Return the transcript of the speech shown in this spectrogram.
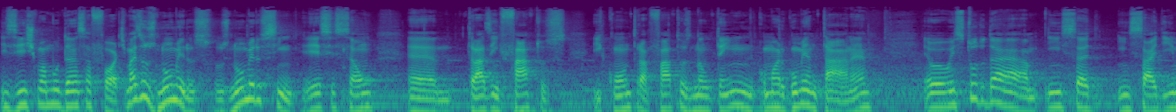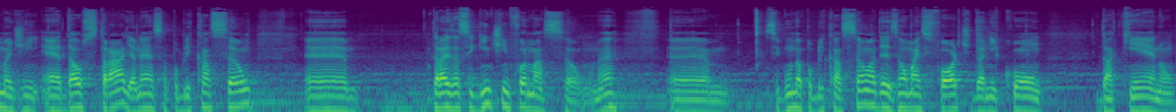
existe uma mudança forte. Mas os números, os números sim, esses são é, trazem fatos e contra fatos não tem como argumentar, né? O estudo da Inside, Inside Imaging é da Austrália, né? Essa publicação é, traz a seguinte informação, né? É, segundo a publicação, a adesão mais forte da Nikon, da Canon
